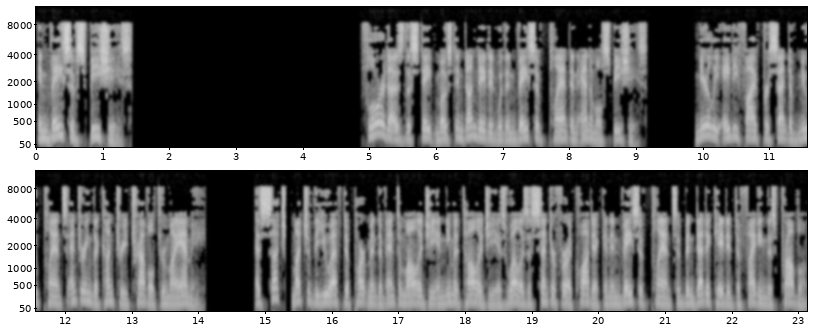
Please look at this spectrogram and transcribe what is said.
Invasive species. Florida is the state most inundated with invasive plant and animal species. Nearly 85% of new plants entering the country travel through Miami. As such, much of the UF Department of Entomology and Nematology as well as a Center for Aquatic and Invasive Plants have been dedicated to fighting this problem.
